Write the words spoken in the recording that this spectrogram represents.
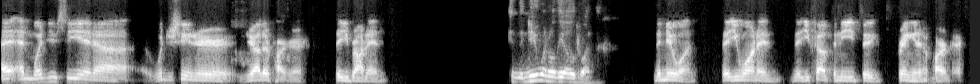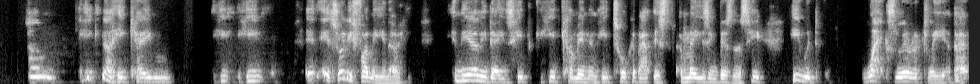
And, and what do you see in uh, what do you see in your your other partner that you brought in? In the new one or the old one? The new one that you wanted that you felt the need to bring in a partner. Um, he no, he came. He he. It, it's really funny, you know in the early days, he'd he'd come in and he'd talk about this amazing business. He he would wax lyrically about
